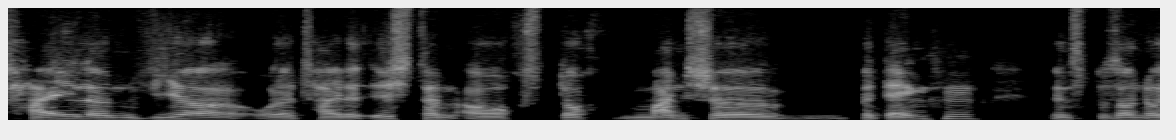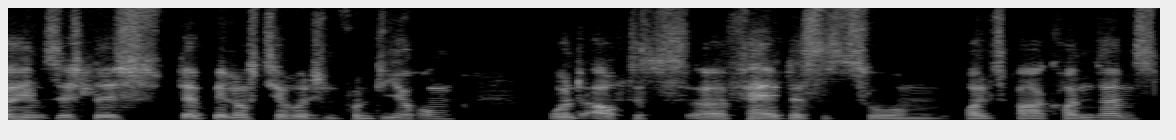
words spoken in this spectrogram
teilen wir oder teile ich dann auch doch manche Bedenken, insbesondere hinsichtlich der bildungstheoretischen Fundierung und auch des äh, Verhältnisses zum Bolzbacher Konsens.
